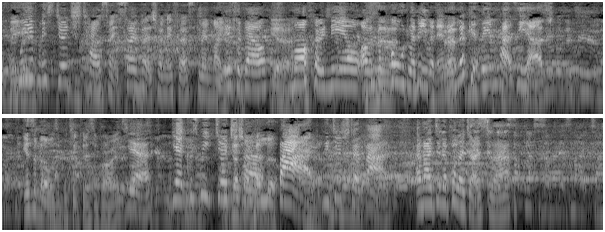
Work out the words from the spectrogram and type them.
Sophie. we've misjudged housemates so much when they first come in, like Yeah. Isabel, Yeah. Mark O'Neill. I was appalled when he went in, and look at the impact he had. Isabel was a particular surprise. Yeah, yeah, because we judged, judged her, her look. bad. Yeah. We judged her bad, and I did apologise for that. on and it's night time.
